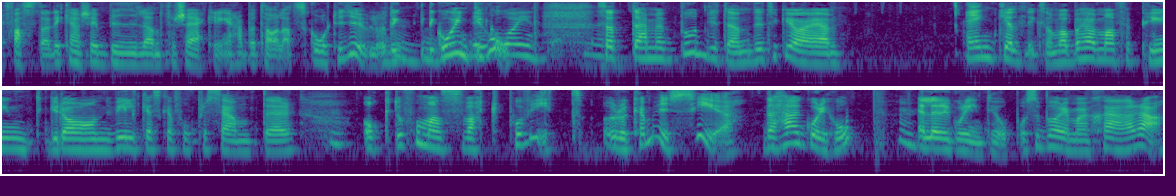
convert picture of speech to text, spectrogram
fasta, det kanske är bilen, försäkringar har betalats, går till jul. Och det, det går inte Mm. Det ihop. inte. Så att det här med budgeten, det tycker jag är enkelt. Liksom. Vad behöver man för pynt, gran, vilka ska få presenter? Och då får man svart på vitt. Och då kan man ju se, det här går ihop eller det går inte ihop. Och så börjar man skära.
